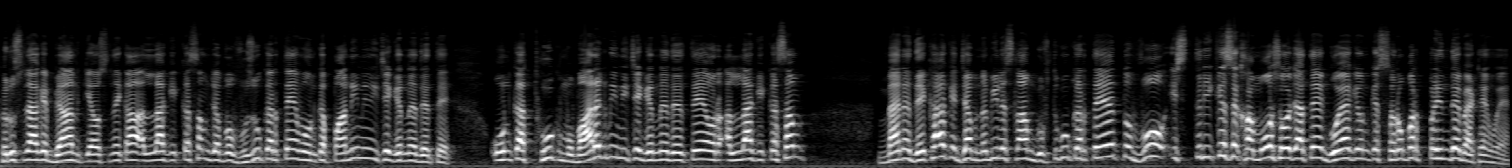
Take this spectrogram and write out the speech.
پھر اس نے آگے بیان کیا، اس نے کہا، اللہ کی قسم، جب وہ وضو کرتے ہیں، وہ ان کا پانی نہیں نیچے گرنے دیتے، ان کا تھوک مبارک نہیں نیچے گرنے دیتے اور اللہ کی قسم میں نے دیکھا کہ جب نبی علیہ السلام گفتگو کرتے ہیں تو وہ اس طریقے سے خاموش ہو جاتے ہیں، گویا کہ ان کے سروں پر پرندے بیٹھے ہوئے ہیں۔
